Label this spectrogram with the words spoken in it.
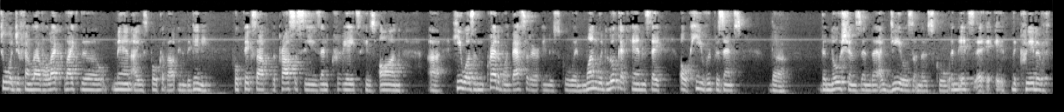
to a different level, like, like the man I spoke about in the beginning who picks up the processes and creates his own. Uh, he was an incredible ambassador in the school, and one would look at him and say, "Oh, he represents the the notions and the ideals in the school." And it's it, it, the creative,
